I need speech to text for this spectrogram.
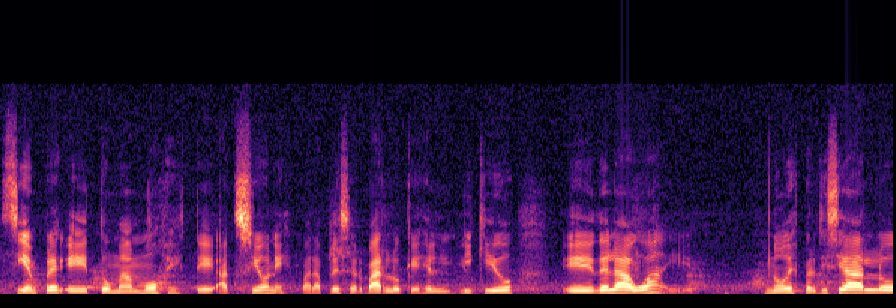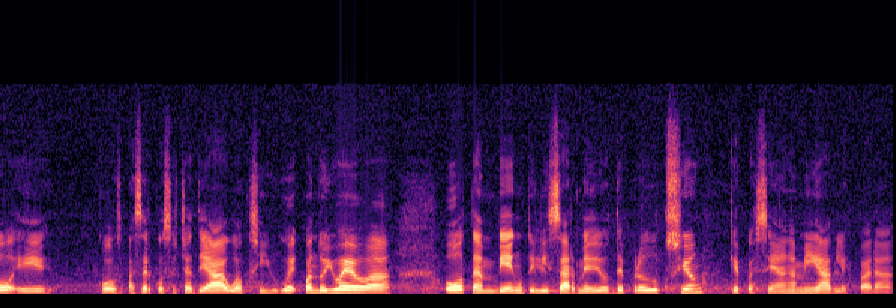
siempre eh, tomamos este, acciones para preservar lo que es el líquido del agua, no desperdiciarlo, hacer cosechas de agua cuando llueva o también utilizar medios de producción que pues sean amigables para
